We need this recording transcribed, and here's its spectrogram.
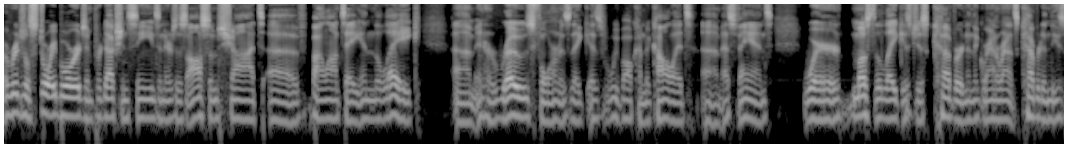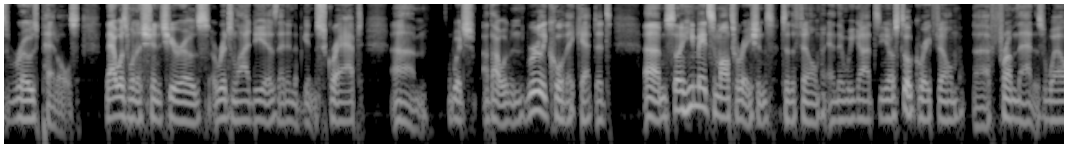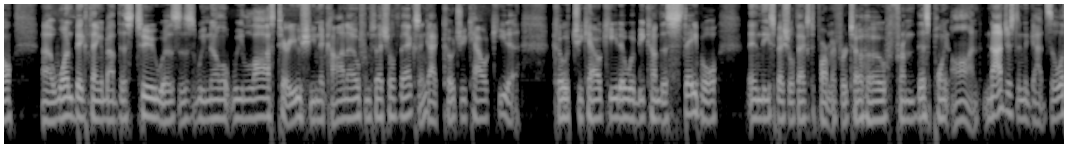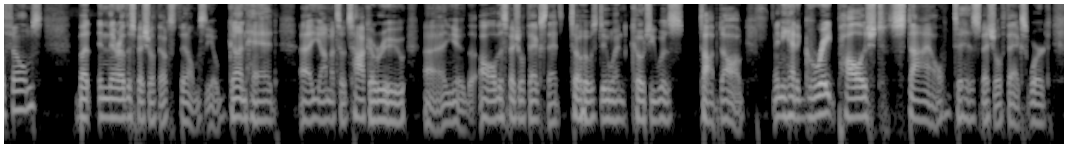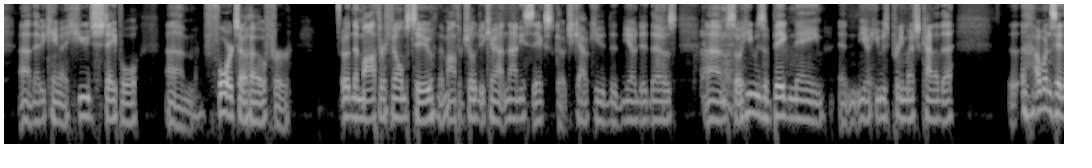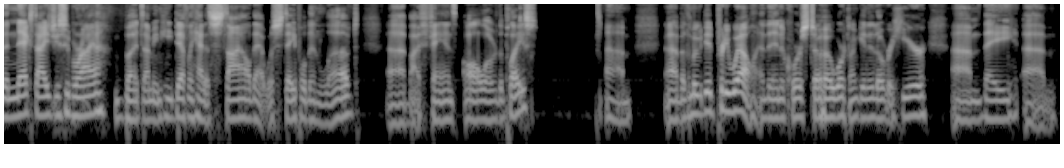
original storyboards and production scenes. And there's this awesome shot of Biollante in the lake. Um, in her rose form, as they as we've all come to call it um, as fans, where most of the lake is just covered and the ground around it's covered in these rose petals. That was one of Shinichiro's original ideas that ended up getting scrapped, um, which I thought would have been really cool. They kept it. Um, so he made some alterations to the film, and then we got you know still a great film uh, from that as well. Uh, one big thing about this too was is we know we lost Teruyoshi Nakano from special effects and got Koichi Kawakita. Koichi Kawakita would become the staple in the special effects department for Toho from this point on, not just in the Godzilla films, but in their other special effects films. You know, Gunhead, uh, Yamato Takeru, uh, you know, the, all the special effects that Toho was doing. Koichi was top dog, and he had a great polished style to his special effects work uh, that became a huge staple um, for Toho for uh, the Mothra films too. The Mothra trilogy came out in '96. Koichi Kawakita did, you know did those, um, so he was a big name, and you know he was pretty much kind of the I wouldn't say the next Eiji Tsuburaya, but I mean he definitely had a style that was stapled and loved uh, by fans all over the place. Um, uh, but the movie did pretty well, and then of course Toho worked on getting it over here. Um, they um,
